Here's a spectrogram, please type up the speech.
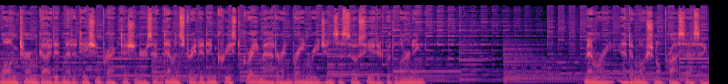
long-term guided meditation practitioners have demonstrated increased gray matter in brain regions associated with learning, memory, and emotional processing.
